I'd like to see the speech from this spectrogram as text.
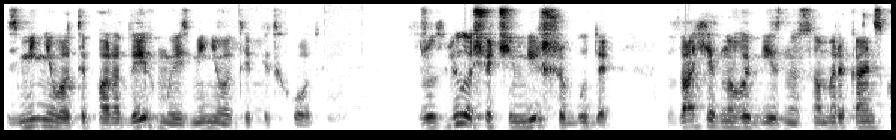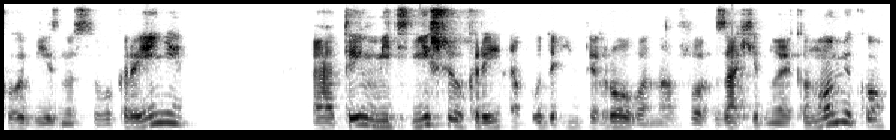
змінювати парадигму і змінювати підходи. Зрозуміло, що чим більше буде західного бізнесу, американського бізнесу в Україні, е, тим міцніше Україна буде інтегрована в західну економіку,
